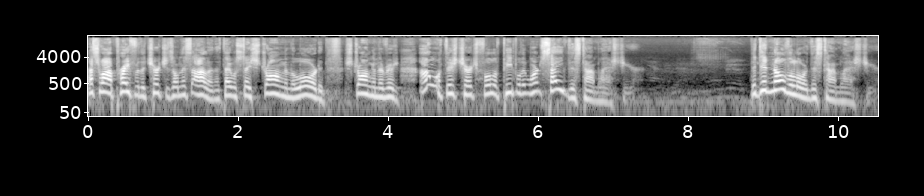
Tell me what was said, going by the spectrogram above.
That's why I pray for the churches on this island that they will stay strong in the Lord and strong in their vision. I want this church full of people that weren't saved this time last year, that didn't know the Lord this time last year,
